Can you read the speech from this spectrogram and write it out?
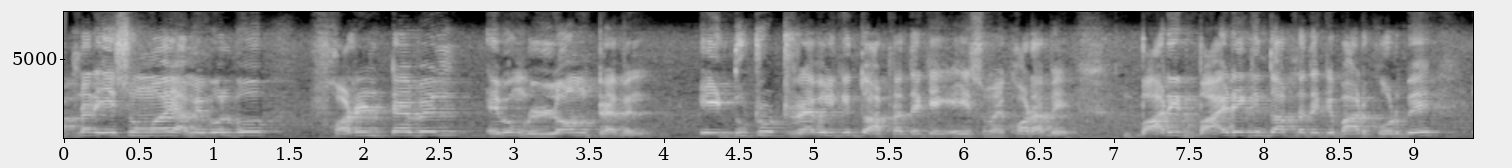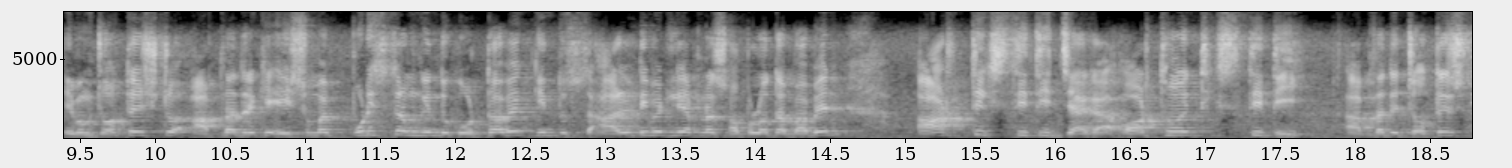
আপনার এই সময় আমি বলব ফরেন ট্রাভেল এবং লং ট্রাভেল এই দুটো ট্রাভেল কিন্তু আপনাদেরকে এই সময় করাবে। বাড়ির বাইরে কিন্তু আপনাদেরকে বার করবে এবং যথেষ্ট আপনাদেরকে এই সময় পরিশ্রম কিন্তু করতে হবে। কিন্তু আলটিমেটলি আপনারা সফলতা পাবেন আর্থিক স্থিতির জায়গা, অর্থনৈতিক স্থিতি আপনাদের যথেষ্ট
